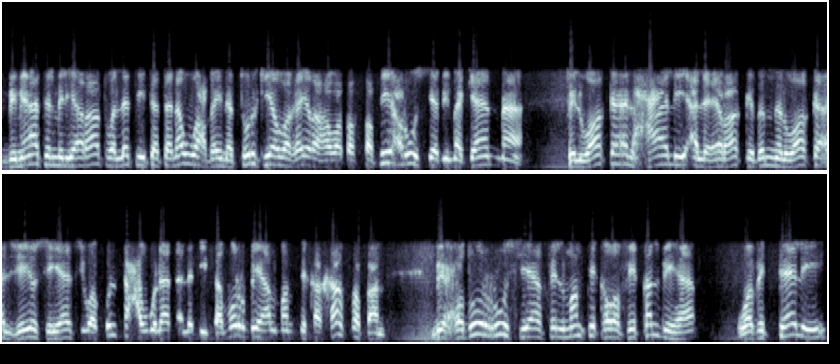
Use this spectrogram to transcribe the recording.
بمئات المليارات والتي تتنوع بين تركيا وغيرها وتستطيع روسيا بمكان ما في الواقع الحالي العراقي ضمن الواقع الجيوسياسي وكل التحولات التي تمر بها المنطقة خاصة بحضور روسيا في المنطقة وفي قلبها وبالتالي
